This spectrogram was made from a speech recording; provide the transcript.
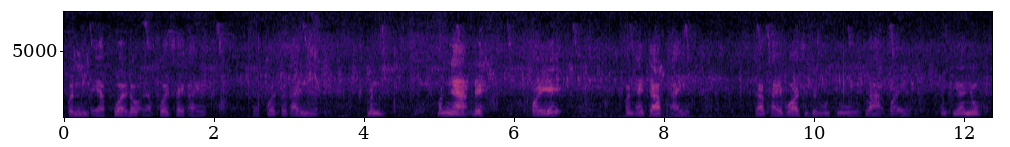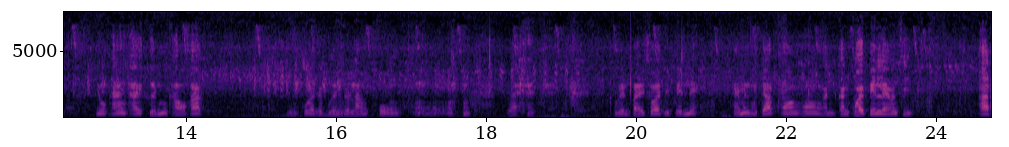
เพิ่นแอบกล้วยเนาะแอบกล้วยใส่ไถแอบกล้วยใส่ไถนี่มันมันยากเด้ข่อยเพิ่นให้จับไถจับไถพอสิเป็นหูจูงลากไปทั้งเทียยกยกหางไถขึ้นมันเข่าคักนี่กล้วยกับเบือนจนหลังโป่ง ไปเบือนไปช่วยสิเป็นเด้ ให้มันหูจักห้องห้องหันกันกล้วยเป็นแหละมันสิผัด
